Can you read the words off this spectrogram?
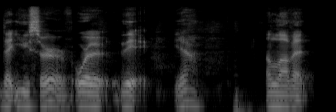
that you serve or the, yeah, I love it.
